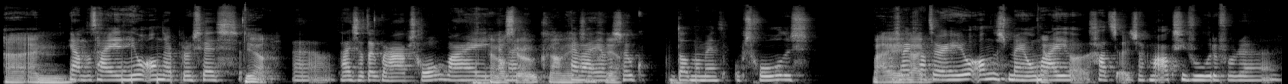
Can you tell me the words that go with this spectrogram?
Eh, en ja, omdat hij een heel ander proces... ja, eh, hij zat ook bij haar op school, maar hij... hij was en er hij- ook aanwezig. En wij ja. was ook op dat moment op school, dus maar hij, hij- gaat er heel anders mee om. Ja. Hij gaat zeg maar actie voeren voor de,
